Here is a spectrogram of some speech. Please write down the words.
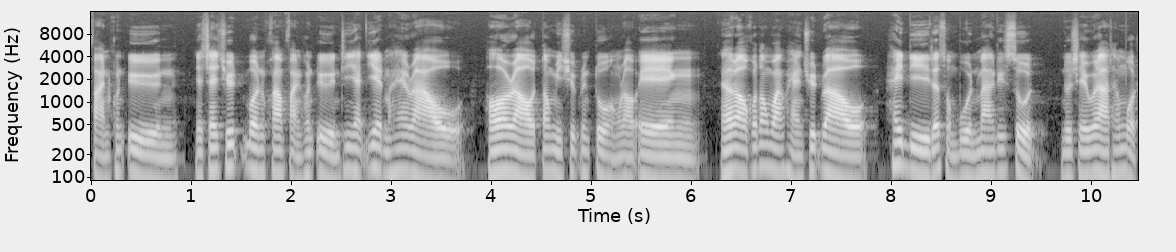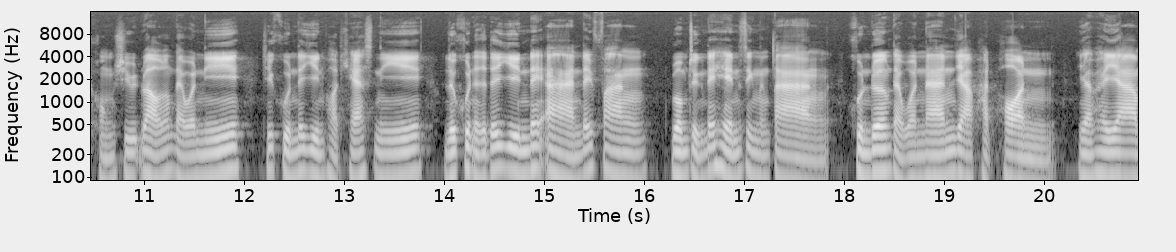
ฝันคนอื่น อย่าใช้ชีวิตบนความฝันคนอื่นที่ยัดเยียดมาให้เรา เพราะเราต้องมีชีวิตเป็นตัวของเราเอง แล้วเราก็ต้องวางแผนชีวิตเราให้ดีและสมบูรณ์มากที่สุด โดยใช้เวลาทั้งหมดของชีวิตเราตั้งแต่วันนี้ที่คุณได้ยินพอดแคสต์นี้ หรือคุณอาจจะได้ยินได้อ่านได้ฟัง รวมถึงได้เห็นสิ่งต่างๆ คุณเริ่มแต่วันนั้นอย่าผัดผ่อน อย่าพยายาม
